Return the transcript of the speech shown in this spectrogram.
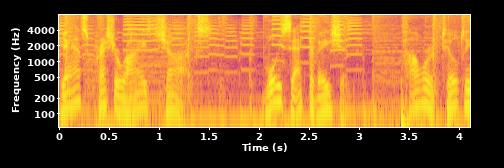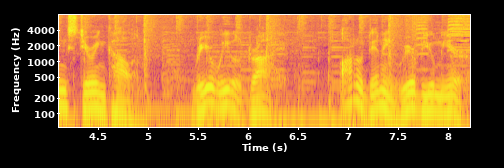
gas pressurized shocks, voice activation, power tilting steering column, rear wheel drive, auto dimming rear view mirror,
